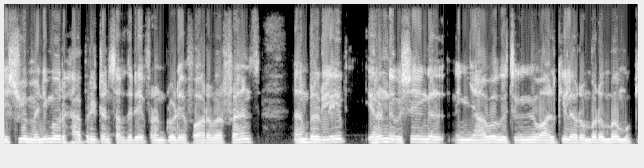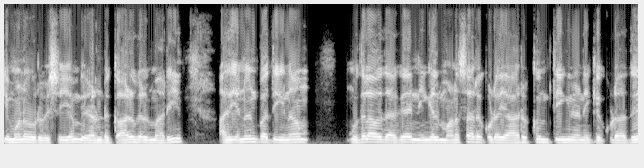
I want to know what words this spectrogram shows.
Wish you many more happy returns of the day from today for our friends நண்பர்களே இரண்டு விஷயங்கள் நீங்கள் ஞாபகம் வச்சுக்கோங்க. வாழ்க்கையில் ரொம்ப ரொம்ப முக்கியமான ஒரு விஷயம். இரண்டு கால்கள் மாதிரி அது என்னன்னு பார்த்தீங்கன்னா முதலாவதாக நீங்கள் மனசார கூட யாருக்கும் தீங்கு நினைக்கக்கூடாது.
